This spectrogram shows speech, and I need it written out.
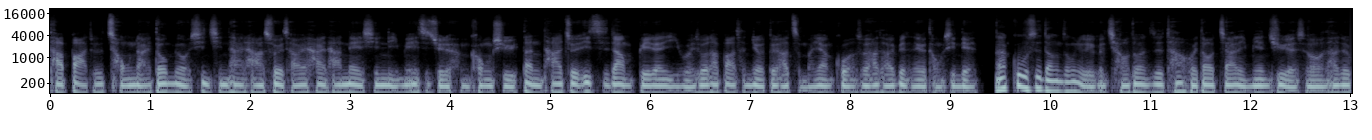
他爸就是从来都没有性侵害他，所以才会害他内心里面一直觉得很空虚。但他就一直让别人以为说他爸曾经有对他怎么样过，所以他才会变成一个同性恋。那故事当中有一个桥段是，他回到家里面去的时候，他就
